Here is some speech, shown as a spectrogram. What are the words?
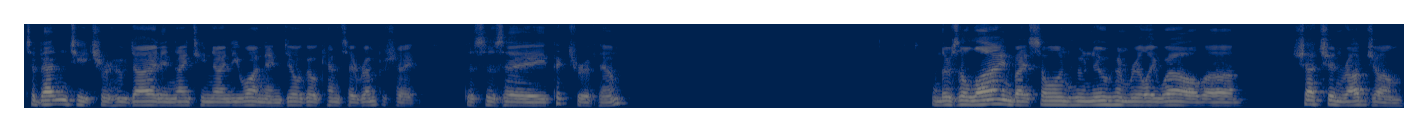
Tibetan teacher who died in 1991, named Dilgo Khyentse Rinpoche. This is a picture of him. And there's a line by someone who knew him really well, uh, Rabjam,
